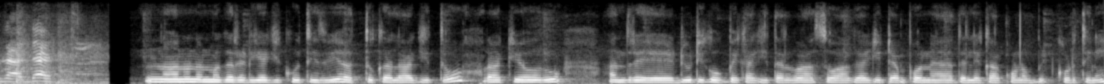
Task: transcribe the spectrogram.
brother ನಾನು ನನ್ನ ಮಗ ರೆಡಿಯಾಗಿ ಕೂತಿದ್ವಿ ಹತ್ತು ಕಾಲ ಆಗಿತ್ತು. ರಾಖಿ ಅವರು ಅಂದರೆ ಡ್ಯೂಟಿಗೆ ಹೋಗ್ಬೇಕಾಗಿತ್ತಲ್ವ? ಸೊ ಹಾಗಾಗಿ ಟೆಂಪೋನದಲ್ಲೇ ಕರ್ಕೊಂಡೋಗಿ ಬಿಟ್ಕೊಡ್ತೀನಿ.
